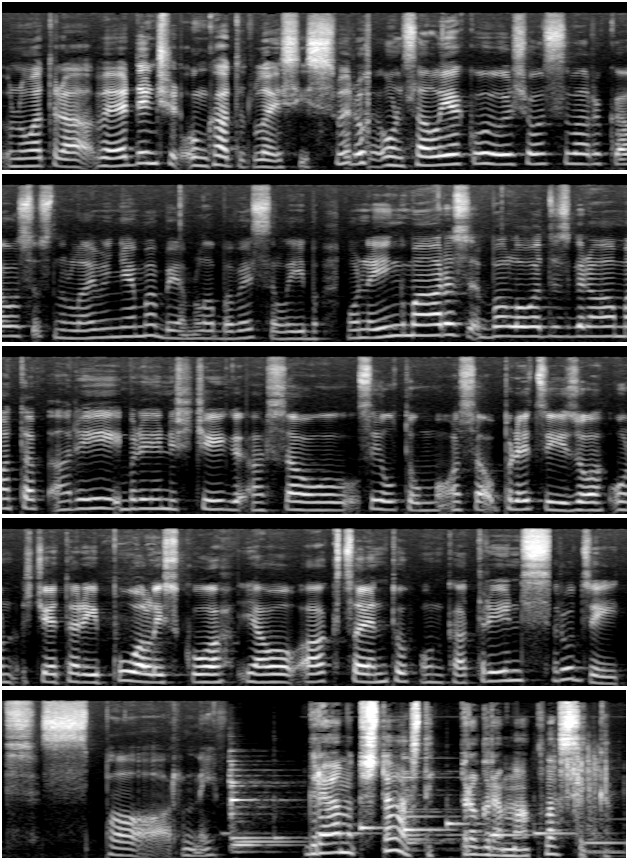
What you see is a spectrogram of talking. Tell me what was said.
un otrā vērdiņš, un kā tad lai es izsveru un salieku šos svaru kausus, nu, lai viņiem abiem laba veselība. Un Ingmāras balodas grāmata arī brīnišķīga ar savu siltumu, ar savu precīzo un šķiet arī polisko jau akcentu un Katrīnas Rudzītes spārni. Grāmatu stāsti programmā Klasika.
